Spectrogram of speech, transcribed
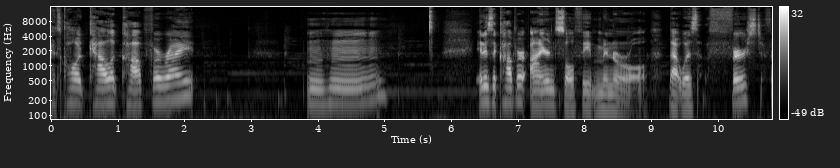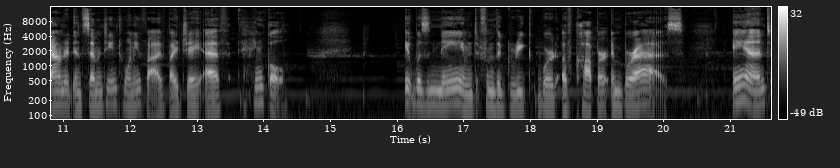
It's called chalcopyrite mm-hmm it is a copper iron sulfate mineral that was first founded in 1725 by J.F. Henckel. It was named from the Greek word of copper and brass and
